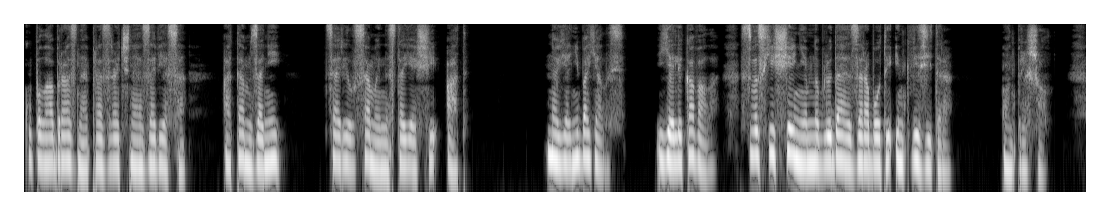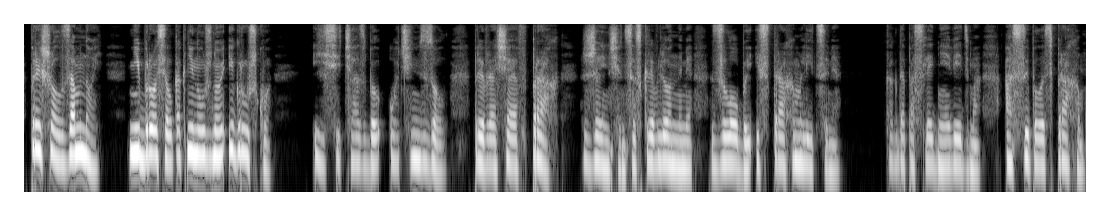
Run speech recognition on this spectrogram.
куполообразная прозрачная завеса, а там за ней царил самый настоящий ад. Но я не боялась. Я ликовала, с восхищением наблюдая за работой инквизитора. Он пришел. Пришел за мной, не бросил как ненужную игрушку. И сейчас был очень зол, превращая в прах женщин со скривленными злобой и страхом лицами. Когда последняя ведьма осыпалась прахом,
